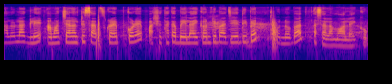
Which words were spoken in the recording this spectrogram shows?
ভালো লাগলে আমার চ্যানেলটি সাবস্ক্রাইব করে পাশে থাকা বেল আইকনটি বাজিয়ে দিবেন। ধন্যবাদ। আসসালামু আলাইকুম।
